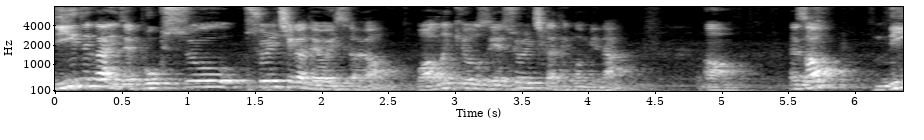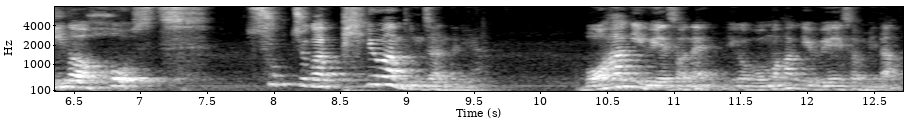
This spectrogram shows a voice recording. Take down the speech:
need가 이제 복수 수일치가 되어 있어요. molecules의 수일치가 된 겁니다. 어, 그래서 need a host 숙주가 필요한 분자들이야. 뭐 하기 위해서는 이거 뭐뭐 하기 위해서입니다.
